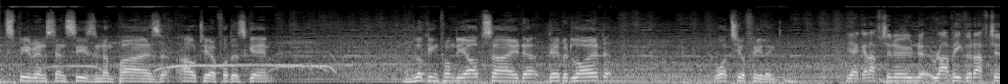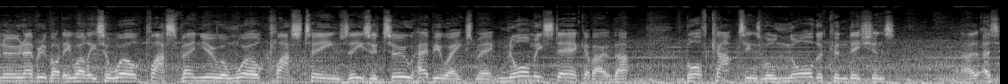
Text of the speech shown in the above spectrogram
experienced and seasoned umpires out here for this game. And looking from the outside, David Lloyd, what's your feeling? Yeah, good afternoon, Ravi. Good afternoon, everybody. Well, it's a world class venue and world class teams. These are two heavyweights, make no mistake about that. Both captains will know the conditions. Uh, as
